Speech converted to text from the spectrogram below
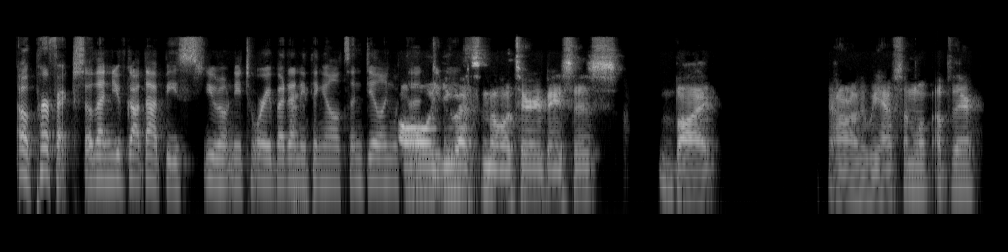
Oh, perfect. So then you've got that piece. You don't need to worry about anything else and dealing with all U.S. military bases. But I don't know. Do we have some up there?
